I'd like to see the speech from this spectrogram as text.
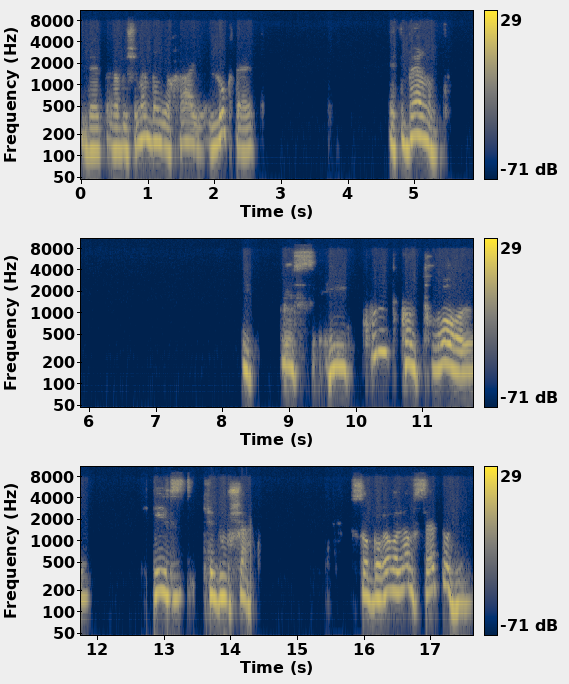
that Rabbi Shimon ben Yochai looked at, it burned. It means he couldn't control his kedusha. So Borei Olam said to him,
